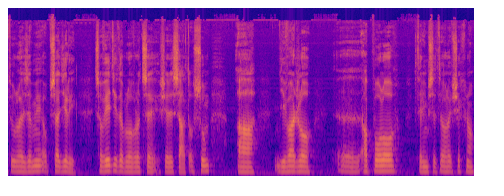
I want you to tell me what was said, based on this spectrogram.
tuhle zemi obsadili Sověti, to bylo v roce 68 a divadlo eh, Apollo, kterým se tohle všechno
